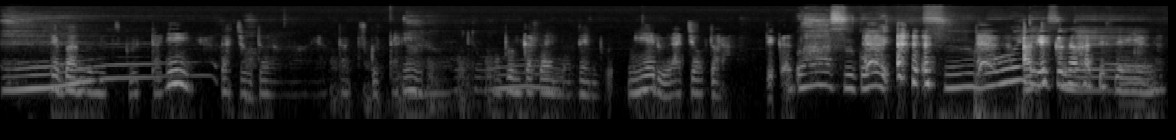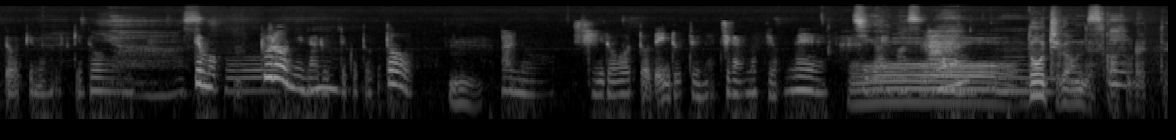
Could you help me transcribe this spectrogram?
で番組作ったりラジオドラマやった作ったり文化祭も全部見えるラジオドラマっていうかわあすごい。すごい挙ですね。句の果て声優になったわけなんですけどでもプロになるってことと、うん。あの素人でいるっていうのは違いますよね。違いますね。うん。おーどう違うんですかそれって。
